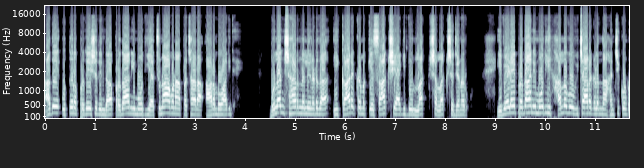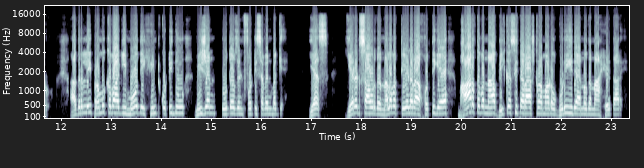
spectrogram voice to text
ಅದೇ ಉತ್ತರ ಪ್ರದೇಶದಿಂದ ಪ್ರಧಾನಿ ಮೋದಿಯ ಚುನಾವಣಾ ಪ್ರಚಾರ ಆರಂಭವಾಗಿದೆ. ಬುಲಂದ್ ಶಹರ್ನಲ್ಲಿ ನಡೆದ ಈ ಕಾರ್ಯಕ್ರಮಕ್ಕೆ ಸಾಕ್ಷಿಯಾಗಿದ್ದು ಲಕ್ಷ ಲಕ್ಷ ಜನರು. ಈ ವೇಳೆ ಪ್ರಧಾನಿ ಮೋದಿ ಹಲವು ವಿಚಾರಗಳನ್ನ ಹಂಚಿಕೊಂಡ್ರು. ಅದರಲ್ಲಿ ಪ್ರಮುಖವಾಗಿ ಮೋದಿ ಹಿಂಟ್ ಕೊಟ್ಟಿದ್ದು mission two thousand forty seven ಬಗ್ಗೆ. ಎಸ್, ಎರಡ್ ಸಾವಿರದ ನಲವತ್ತೇಳರ ಹೊತ್ತಿಗೆ ಭಾರತವನ್ನ ವಿಕಸಿತ ರಾಷ್ಟ್ರ ಮಾಡೋ ಗುರಿ ಇದೆ ಅನ್ನೋದನ್ನ ಹೇಳ್ತಾರೆ.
